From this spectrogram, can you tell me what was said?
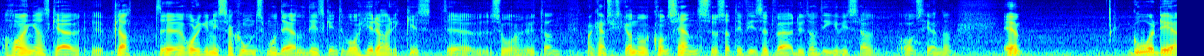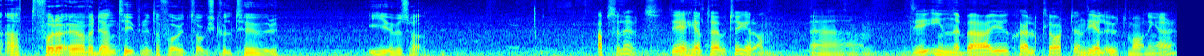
ha en ganska eh, platt organisationsmodell. Det ska inte vara hierarkiskt så utan man kanske ska nå konsensus att det finns ett värde utav det i vissa avseenden. Går det att föra över den typen av företagskultur i USA? Absolut, det är jag helt övertygad om. Ehm, det innebär ju självklart en del utmaningar.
